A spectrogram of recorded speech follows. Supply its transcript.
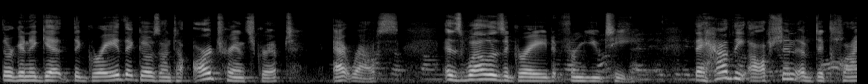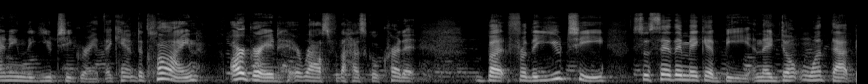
They're gonna get the grade that goes onto our transcript at Rouse, as well as a grade from UT. They have the option of declining the UT grade. They can't decline our grade at Rouse for the high school credit, but for the UT, so say they make a B and they don't want that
